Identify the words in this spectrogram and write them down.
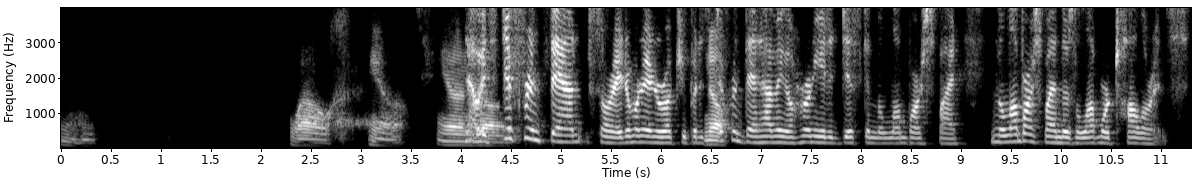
Mm-hmm. Wow. Yeah. Yeah. Now it's um, different than, sorry, I don't want to interrupt you, but it's no. different than having a herniated disc in the lumbar spine. In the lumbar spine, there's a lot more tolerance.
